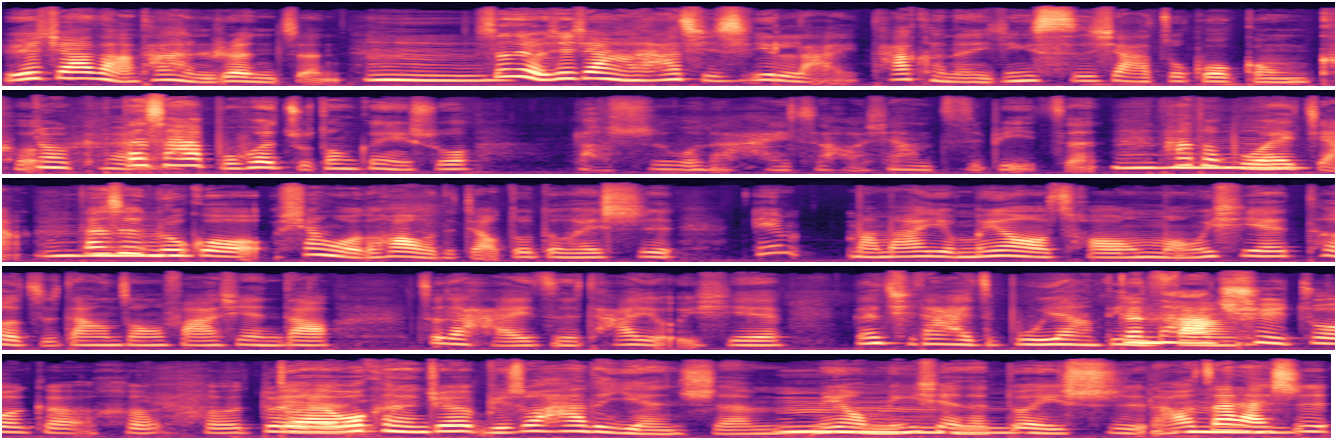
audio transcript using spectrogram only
有些家长他很认真，嗯，甚至有些家长他其实一来，他可能已经私下做过功课但是他不会主动跟你说。老师，我的孩子好像自闭症，嗯他都不会讲。嗯但是如果像我的话，我的角度都会是：诶，妈妈有没有从某一些特质当中发现到这个孩子他有一些跟其他孩子不一样的地方？跟他去做个核核对的，对我可能觉得，比如说他的眼神没有明显的嗯对视，然后再来嗯是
